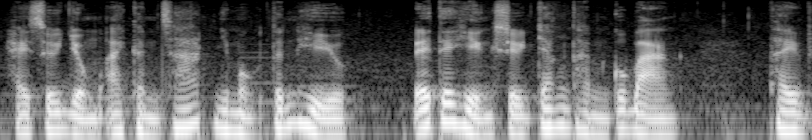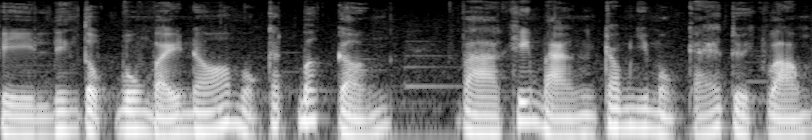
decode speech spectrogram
Hãy sử dụng icon chat như một tín hiệu để thể hiện sự chân thành của bạn thay vì liên tục vung vẩy nó một cách bất cẩn và khiến bạn trông như một kẻ tuyệt vọng.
